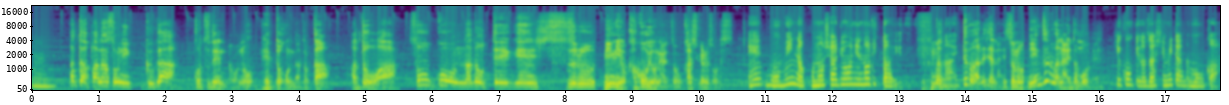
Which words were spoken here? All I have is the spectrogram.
うん。あとはパナソニックが骨伝導のヘッドホンだとか、あとは走行音などを低減する耳を囲うようなやつを貸してくれるそうです。え、もうみんなこの車両に乗りたい？まあ、でもあれじゃない？その人数はないと思うで。飛行機の雑誌みたいなもんか。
